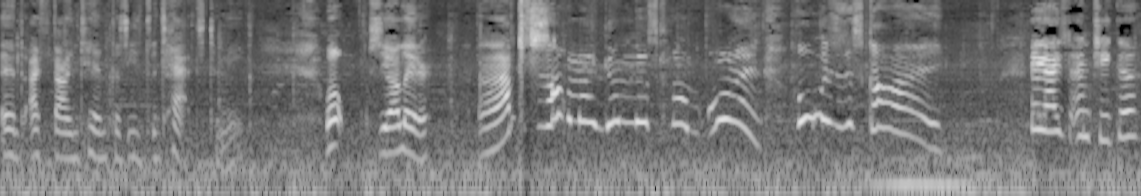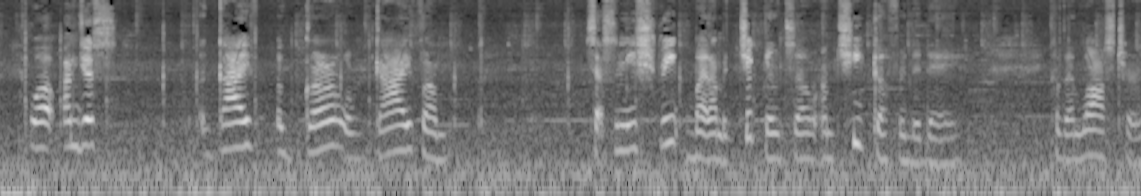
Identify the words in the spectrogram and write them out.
and I find him because he's attached to me. Well, see y'all later. Oh my goodness, come on! Who is this guy? I'm Chica. Well, I'm just a guy, a girl, or guy from Sesame Street, but I'm a chicken, so I'm Chica for the day. Because I lost her.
